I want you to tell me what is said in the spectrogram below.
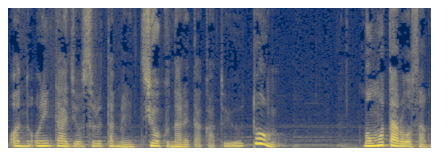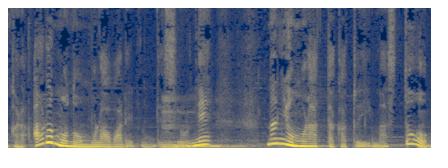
あの鬼退治をするために強くなれたかというと桃太郎さんからあるものをもらわれるんですよね、何をもらったかと言いますと、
